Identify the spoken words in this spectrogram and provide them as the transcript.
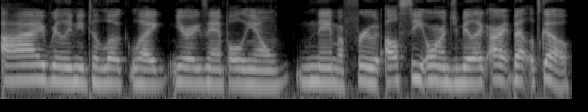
I really need to look like your example, you know, name a fruit. I'll see orange and be like, all right, bet, let's go.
